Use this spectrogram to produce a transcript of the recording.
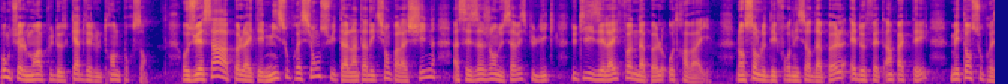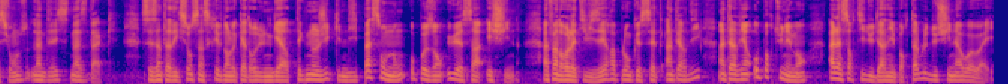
ponctuellement à plus de 4,30%. Aux USA, Apple a été mis sous pression suite à l'interdiction par la Chine à ses agents du service public d'utiliser l'iPhone d'Apple au travail. L'ensemble des fournisseurs d'Apple est de fait impacté, mettant sous pression l'indice Nasdaq. Ces interdictions s'inscrivent dans le cadre d'une guerre technologique qui ne dit pas son nom opposant USA et Chine. Afin de relativiser, rappelons que cet interdit intervient opportunément à la sortie du dernier portable du China Huawei.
